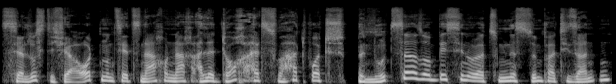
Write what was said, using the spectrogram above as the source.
Ist ja lustig. Wir outen uns jetzt nach und nach alle doch als Smartwatch-Benutzer so ein bisschen oder zumindest Sympathisanten.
